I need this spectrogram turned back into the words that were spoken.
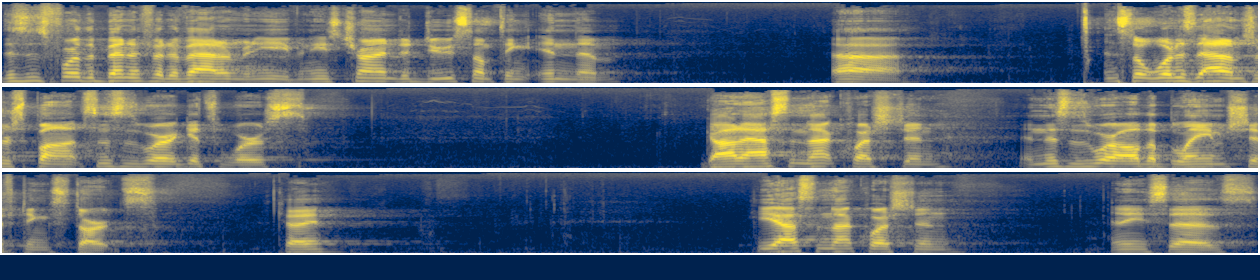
This is for the benefit of Adam and Eve, and he's trying to do something in them. Uh, and so, what is Adam's response? This is where it gets worse. God asked him that question, and this is where all the blame shifting starts. Okay? He asked him that question, and he says,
